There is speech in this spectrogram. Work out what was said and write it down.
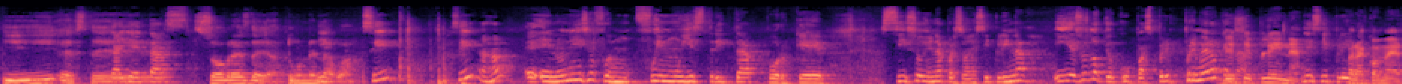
y este galletas sobres de atún en agua. Sí, sí, ajá. E, en un inicio fui, fui muy estricta porque sí soy una persona disciplinada. Y eso es lo que ocupas. primero que disciplina, nada. Disciplina. Para comer.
